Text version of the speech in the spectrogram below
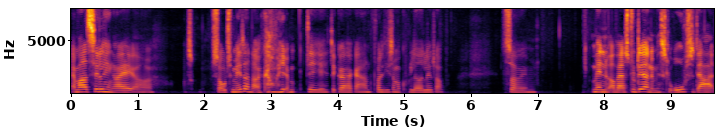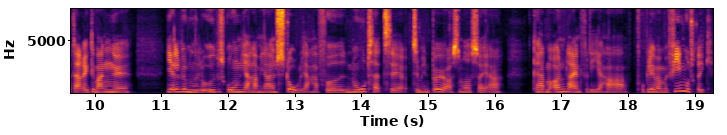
Jeg er meget tilhænger af at, at sove til middag, når jeg kommer hjem. Det, det gør jeg gerne, for ligesom at kunne lade lidt op. Så, øhm, men at være studerende med sklerose, der, der er rigtig mange øh, hjælpemidler ude på skolen. Jeg har min egen stol, jeg har fået nota til, til mine bøger og sådan noget, så jeg kan have dem online, fordi jeg har problemer med finmotorik.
